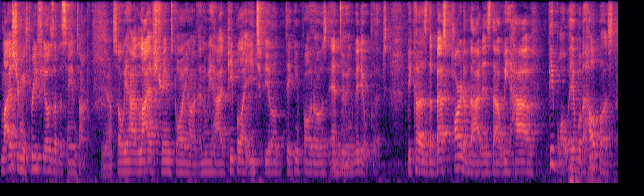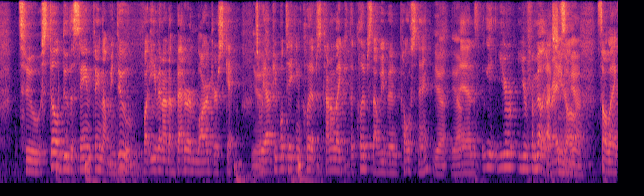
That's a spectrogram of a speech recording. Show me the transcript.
live streaming three fields at the same time. Yeah. So we had live streams going on, and we had people at each field taking photos and Mm-hmm. doing video clips. Because the best part of that is that we have people able to help us to still do the same thing that we do, but even at a better, larger scale. So we have people taking clips, kind of like the clips that we've been posting Yeah. Yeah. and you're you're familiar, I've right? so them, yeah. So like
